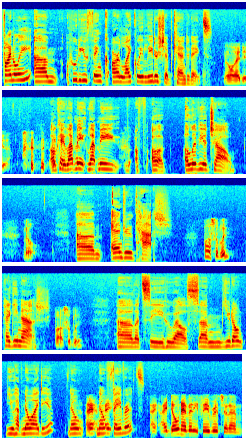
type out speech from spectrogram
Finally, um, who do you think are likely leadership candidates? No idea. okay, let me let me. Uh, uh, Olivia Chow. No. Um, Andrew Cash. Possibly. Peggy Nash. Possibly. Uh, let's see who else. Um, you don't. You have no idea. No, I, no I, favorites. I, I don't have any favorites, and I'm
